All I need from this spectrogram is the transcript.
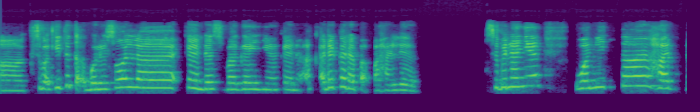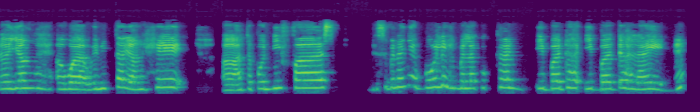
Uh, sebab kita tak boleh solat kan dan sebagainya kan. Adakah dapat pahala? Sebenarnya wanita uh, yang uh, wanita yang haid uh, ataupun nifas sebenarnya boleh melakukan ibadah-ibadah lain eh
